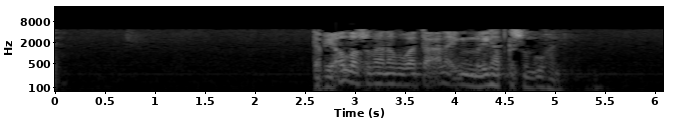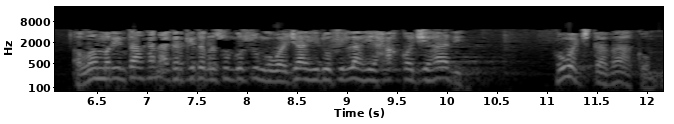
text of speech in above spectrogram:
Ya. Tapi Allah Subhanahu wa taala ingin melihat kesungguhan. Allah merintahkan agar kita bersungguh-sungguh wajahidu fillahi haqqa jihadi. Huwa jtabakum.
